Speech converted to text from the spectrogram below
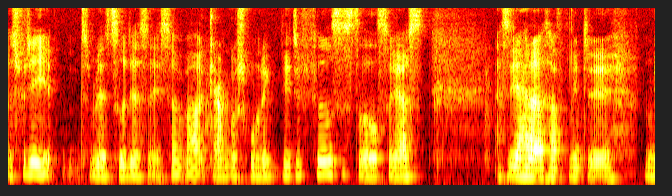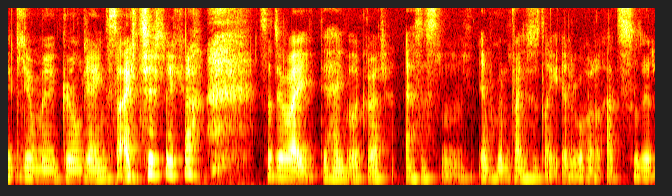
Også fordi, som jeg tidligere sagde, så var Gamgårdsskolen ikke lige det fedeste sted, så jeg også, altså jeg har da også haft mit, øh, mit liv med girl gang side ikke? Så det var ikke, det har ikke været godt. Altså sådan, jeg begyndte faktisk at drikke alkohol ret tidligt,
